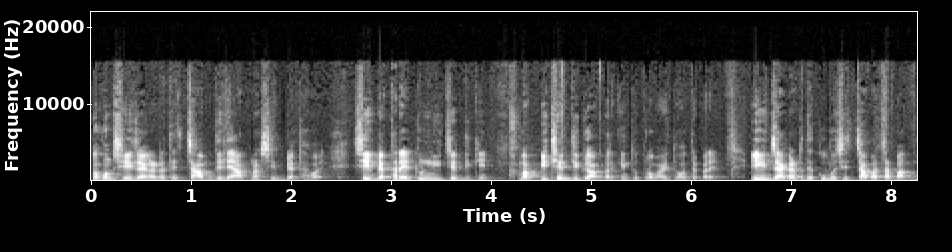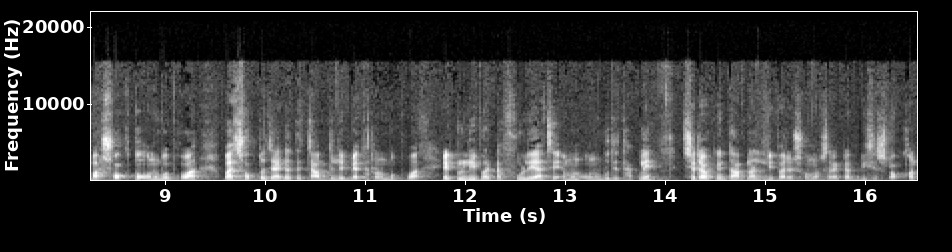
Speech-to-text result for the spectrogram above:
তখন সেই জায়গাটাতে চাপ দিলে আপনার সেই ব্যথা হয়। সেই ব্যথার একটু নিচের দিকে বা পিঠের দিকে আপনার কিন্তু প্রবাহিত হতে পারে। এই জায়গাটাতে খুব বেশি চাপা চাপা বা শক্ত অনুভব হওয়া বা শক্ত জায়গাতে চাপ দিলে ব্যথার অনুভব হওয়া, একটু লিভারটা ফুলে আছে এমন অনুভূতি থাকলে সেটাও কিন্তু আপনার লিভারের সমস্যার একটা বিশেষ লক্ষণ।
